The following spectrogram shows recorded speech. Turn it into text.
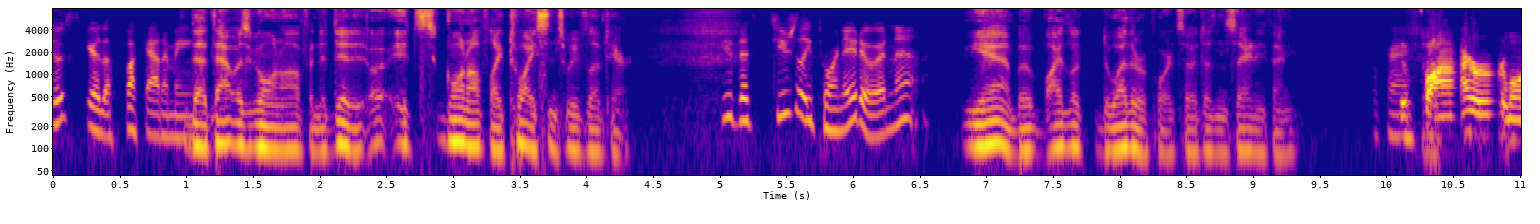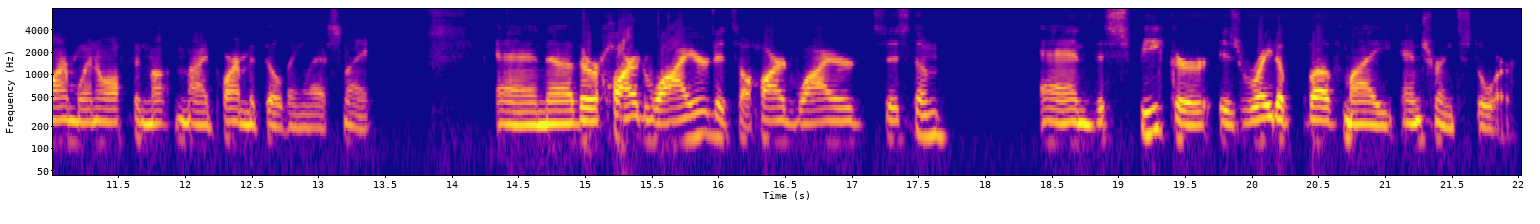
those scare the fuck out of me. That that was going off, and it did. It, it's going off like twice since we've lived here. Dude, that's usually tornado, isn't it? Yeah, but I looked at the weather report, so it doesn't say anything. Okay. The fire alarm went off in my, my apartment building last night, and uh, they're hardwired. It's a hardwired system, and the speaker is right above my entrance door.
